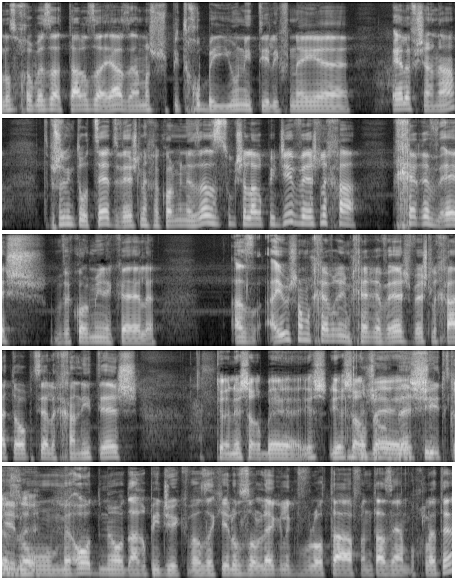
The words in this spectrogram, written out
לא זוכר באיזה אתר זה היה, זה היה משהו שפיתחו ב Unity לפני אה, אלף שנה. אתה פשוט מתרוצץ ויש לך כל מיני זה, זה סוג של RPG ויש לך חרב אש וכל מיני כאלה. אז היו שם חבר'ה עם חרב אש ויש לך את האופציה לחנית אש. כן, יש הרבה, יש, יש יש הרבה שיט כזה. כאילו מאוד מאוד RPG כבר, זה כאילו זולג לגבולות הפנטזיה המוחלטת.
